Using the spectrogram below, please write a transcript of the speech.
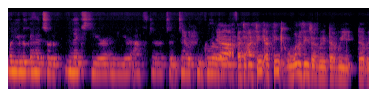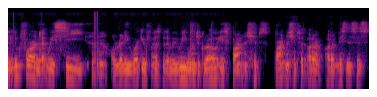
when you look ahead, sort of next year and the year after, to, help you grow? Yeah, I, th- I think I think one of the things that we look for and that we see uh, already working for us, but that we really want to grow is partnerships. Partnerships with other other businesses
